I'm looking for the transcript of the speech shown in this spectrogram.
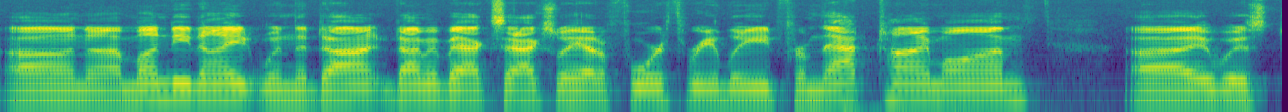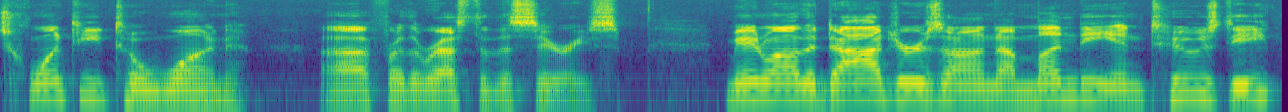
on uh, Monday night when the Diamondbacks actually had a 4-3 lead. From that time on, uh, it was 20 to one uh, for the rest of the series. Meanwhile, the Dodgers on Monday and Tuesday.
